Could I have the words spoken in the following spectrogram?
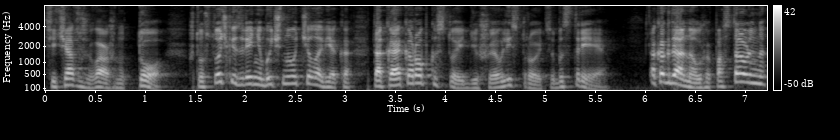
Сейчас же важно то, что с точки зрения обычного человека такая коробка стоит дешевле и строится быстрее. А когда она уже поставлена,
